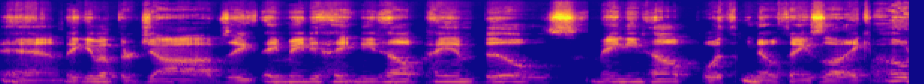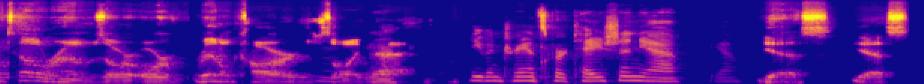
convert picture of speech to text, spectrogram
and they give up their jobs. They, they may need help paying bills, may need help with you know things like hotel rooms or, or rental cars and stuff like Yeah. that. Even transportation, yeah, yeah. Yes, yes.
